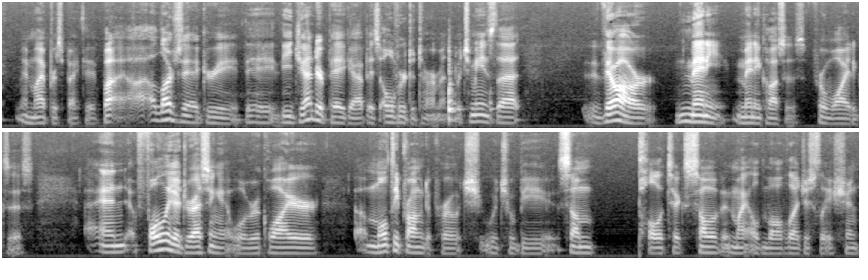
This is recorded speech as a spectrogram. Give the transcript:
in my perspective, but I, I largely agree. the The gender pay gap is overdetermined, which means that there are many many causes for why it exists, and fully addressing it will require a multi pronged approach, which will be some politics. Some of it might involve legislation.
